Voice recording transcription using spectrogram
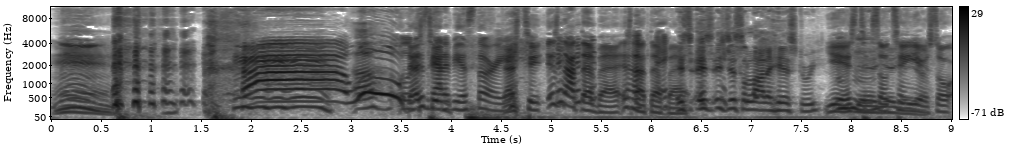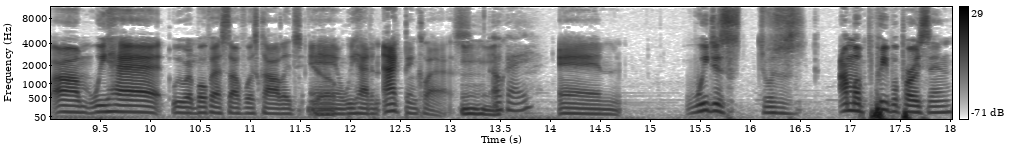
Man. ah, woo! Ooh, That's this got to be a story. That's ten. It's not that bad. It's not that bad. It's, it's it's just a lot of history. yeah, it's Mhm. so Yeah, yeah, ten yeah, years. So um, we had we were both at Southwest College, and Yeah. we had an acting class, Mhm. okay. and we just was. I'm a people person.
